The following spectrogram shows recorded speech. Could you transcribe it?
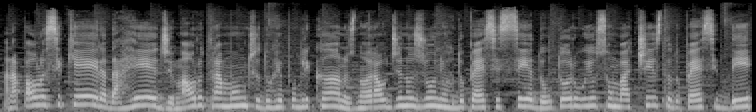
Ana Paula Siqueira, da Rede, Mauro Tramonte, do Republicanos, Noraldino Júnior, do PSC, doutor Wilson Batista, do PSD,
